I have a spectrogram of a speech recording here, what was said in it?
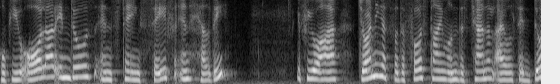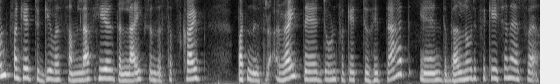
Hope you all are indoors and staying safe and healthy. If you are joining us for the first time on this channel, I will say don't forget to give us some love here. The likes and the subscribe button is right there. Don't forget to hit that and the bell notification as well.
